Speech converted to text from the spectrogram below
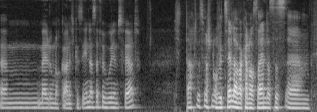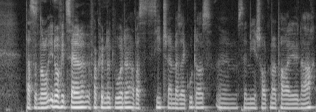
ähm, Meldung noch gar nicht gesehen, dass er für Williams fährt. Ich dachte, es wäre schon offiziell, aber kann auch sein, dass es, ähm, dass es nur noch inoffiziell verkündet wurde. Aber es sieht scheinbar sehr gut aus. Ähm, Sammy schaut mal parallel nach.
